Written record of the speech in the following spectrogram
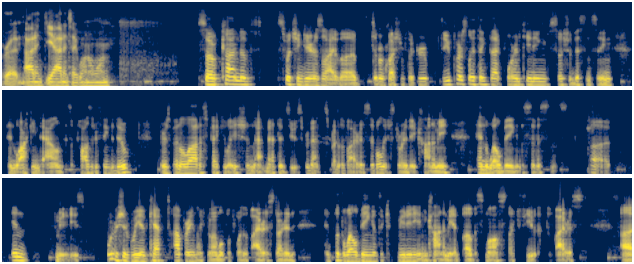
Right. I didn't. Yeah, I didn't take 101. So, kind of switching gears, I have a different question for the group. Do you personally think that quarantining, social distancing, and locking down is a positive thing to do? There's been a lot of speculation that methods used to prevent the spread of the virus have only destroyed the economy and the well being of the citizens uh, in communities. Or should we have kept operating like normal before the virus started and put the well being of the community and economy above a small select few that the virus uh,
